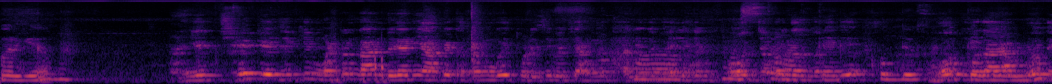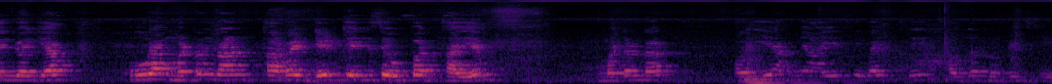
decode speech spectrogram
पोरगी. ये छह केजी की मटन नान बिरयानी यहाँ पे खत्म हो गई थोड़ी सी बची हम लोग खा लेते भाई लेकिन बहुत जबरदस्त. बनी थी बहुत मजा आया. बहुत एंजॉय किया. पूरा मटन नान था भाई डेढ़ केजी से ऊपर था ये. मटन नान और ये हमें आई थी भाई थ्री थाउजेंड रुपीज की.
